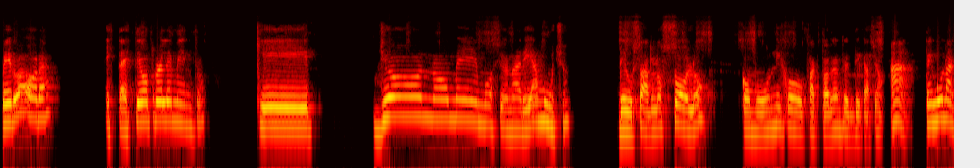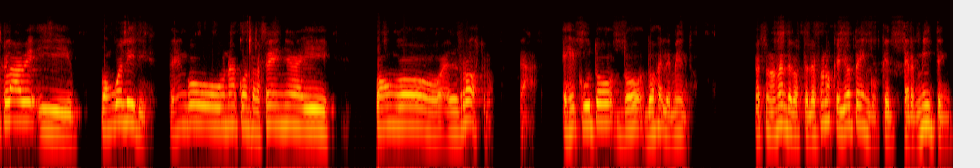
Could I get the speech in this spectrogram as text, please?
pero ahora está este otro elemento que yo no me emocionaría mucho de usarlo solo como único factor de autenticación. Ah, tengo una clave y pongo el iris, tengo una contraseña y pongo el rostro. Ejecuto do, dos elementos personalmente los teléfonos que yo tengo que permiten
